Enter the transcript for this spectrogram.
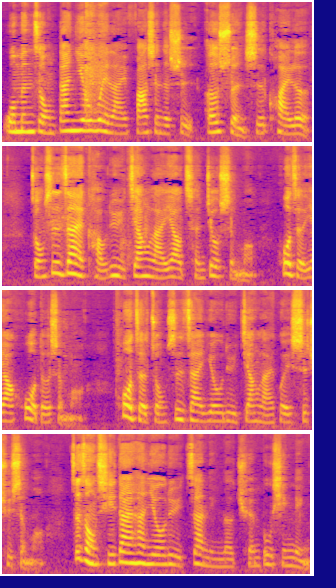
我们总担忧未来发生的事，而损失快乐；总是在考虑将来要成就什么，或者要获得什么，或者总是在忧虑将来会失去什么。这种期待和忧虑占领了全部心灵，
